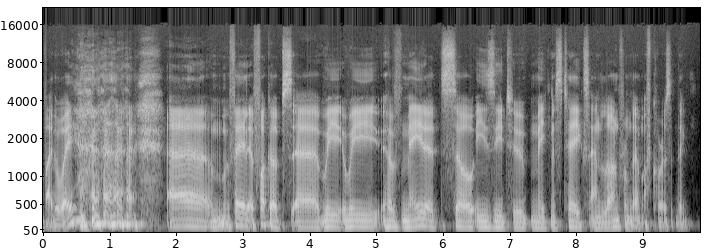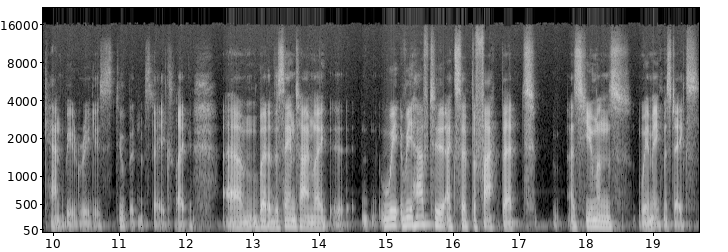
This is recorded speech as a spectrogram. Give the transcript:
by the way, um, fail, fuck ups, uh, we, we have made it so easy to make mistakes and learn from them. Of course, they can be really stupid mistakes, like, um, but at the same time, like, uh, we, we have to accept the fact that as humans, we make mistakes.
